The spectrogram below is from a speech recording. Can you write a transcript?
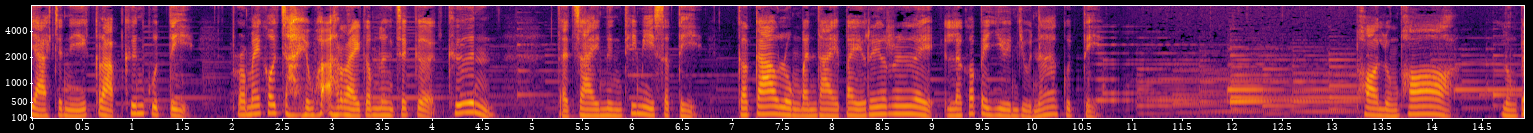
อยากจะหนีกลับขึ้นกุฏิ เพราะไม่เข้าใจว่าอะไรกำลังจะเกิดขึ้น แต่ใจหนึ่งที่มีสติก็ก้าวลงบันไดไปเรื่อยๆ แล้วก็ไปยืนอยู่หน้ากุฏิพอหลวงพ่อลงไป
